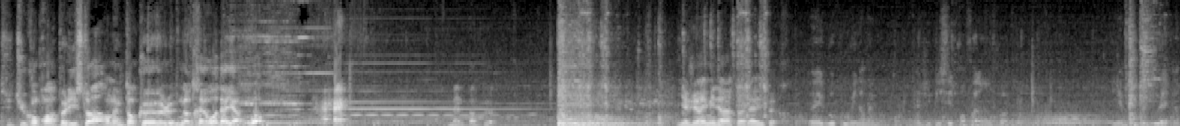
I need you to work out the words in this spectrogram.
tu, tu comprends un peu l'histoire en même temps que le- notre héros d'ailleurs. Oh Même pas peur. Il y a Jérémy derrière toi, là il a peur. Beaucoup, énormément. Là j'ai pissé trois fois dans mon froc. Il y a un petit peu de boulette. Hein.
